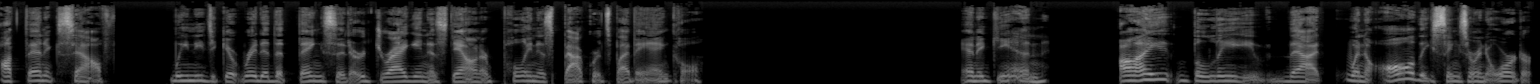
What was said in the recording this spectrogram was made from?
authentic self, we need to get rid of the things that are dragging us down or pulling us backwards by the ankle. And again, I believe that when all these things are in order,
